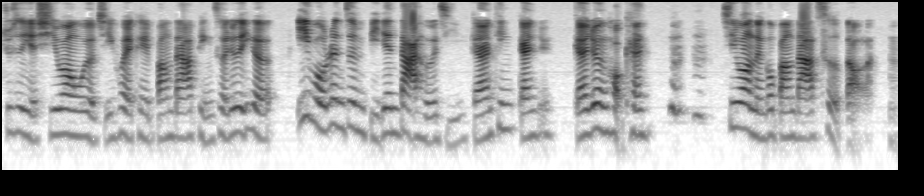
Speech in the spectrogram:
就是也希望我有机会可以帮大家评测，就是一个 EVO 认证笔电大合集，感觉听感觉感觉就很好看，希望能够帮大家测到啦。嗯，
